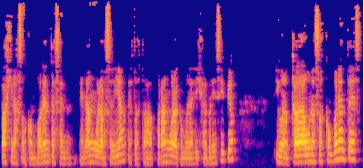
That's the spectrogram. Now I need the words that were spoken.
páginas o componentes en, en Angular sería, esto está por Angular como les dije al principio, y bueno, cada uno de esos componentes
